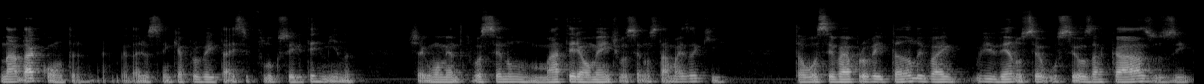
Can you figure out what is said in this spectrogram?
nadar contra. Na verdade, você tem que aproveitar esse fluxo, ele termina. Chega um momento que você não, materialmente, você não está mais aqui. Então você vai aproveitando e vai vivendo seu, os seus acasos e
